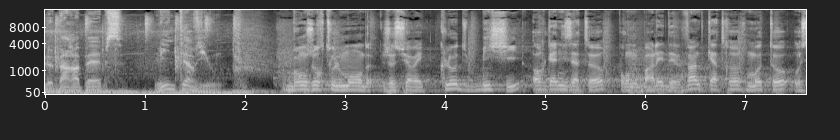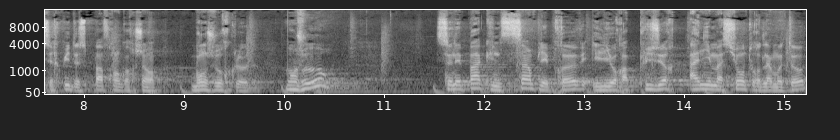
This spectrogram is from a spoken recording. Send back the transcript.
Le bar à peps, l'interview. Bonjour tout le monde, je suis avec Claude Michy, organisateur, pour nous parler des 24 heures moto au circuit de Spa-Francorchamps. Bonjour Claude. Bonjour. Ce n'est pas qu'une simple épreuve, il y aura plusieurs animations autour de la moto.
